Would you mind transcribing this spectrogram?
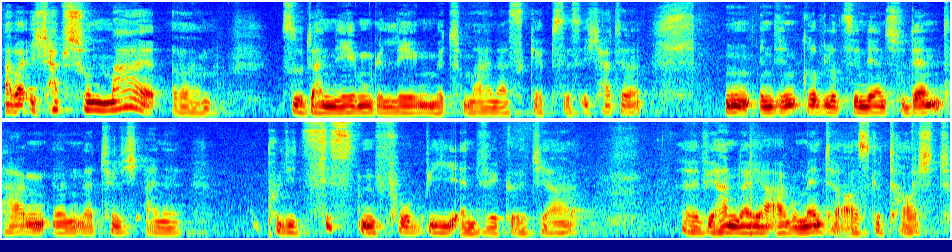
Aber ich habe schon mal ähm, so daneben gelegen mit meiner Skepsis. Ich hatte hm, in den revolutionären Studententagen äh, natürlich eine Polizistenphobie entwickelt, ja. Äh, wir haben da ja Argumente ausgetauscht,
